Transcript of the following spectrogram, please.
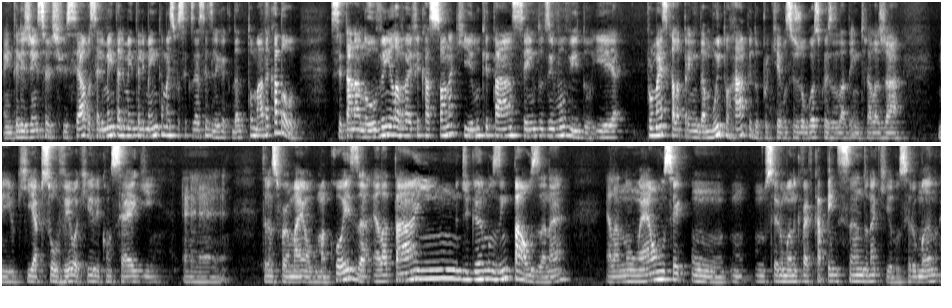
A inteligência artificial, você alimenta, alimenta, alimenta, mas se você quiser, você desliga da tomada, acabou. Se está na nuvem, ela vai ficar só naquilo que está sendo desenvolvido. E por mais que ela aprenda muito rápido, porque você jogou as coisas lá dentro, ela já meio que absorveu aquilo e consegue é, transformar em alguma coisa, ela tá em, digamos, em pausa, né? Ela não é um ser, um, um, um ser humano que vai ficar pensando naquilo. O ser humano,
